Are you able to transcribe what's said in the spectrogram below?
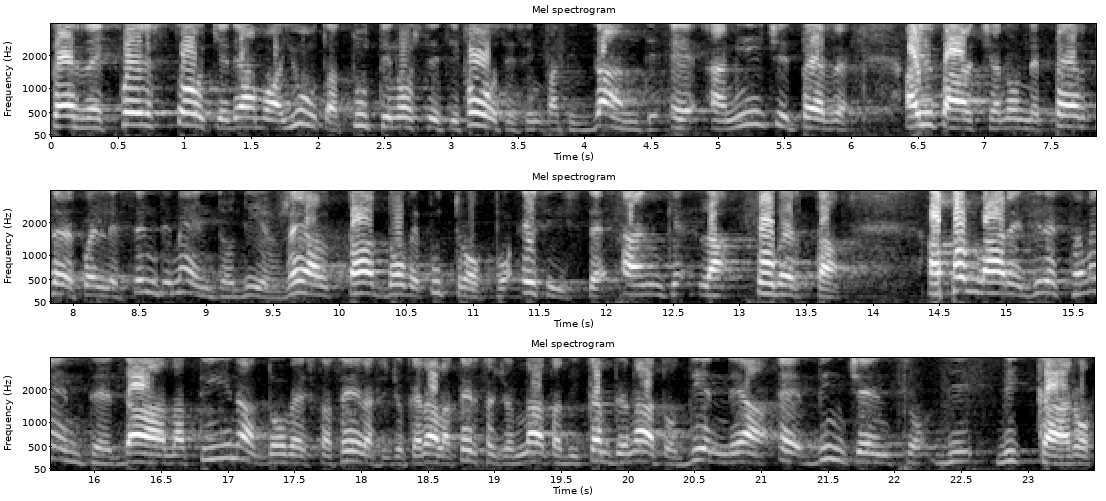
per questo chiediamo aiuto a tutti i nostri tifosi, simpatizzanti e amici per aiutarci a non perdere quel sentimento di realtà dove purtroppo esiste anche la povertà a parlare direttamente da Latina dove stasera si giocherà la terza giornata di campionato DNA è Vincenzo Di Viccaro,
